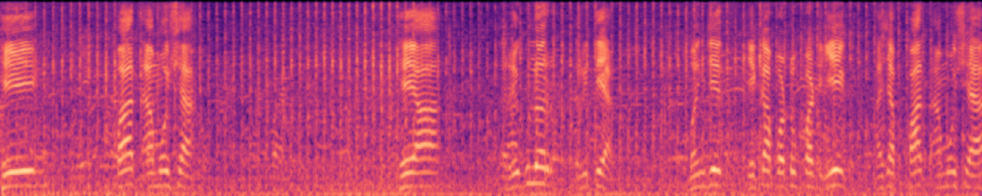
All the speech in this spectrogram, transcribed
हे पाच आमोशा हे या रेग्युलररित्या म्हणजेच एका पाठोपाठ एक अशा पाच आमोशा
